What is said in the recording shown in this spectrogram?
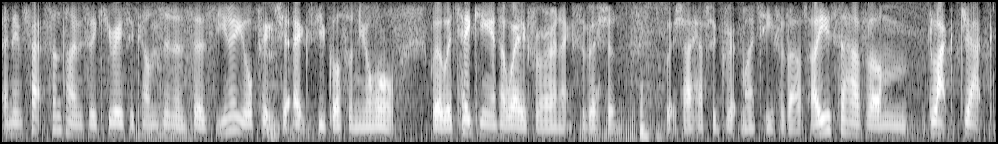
And in fact, sometimes the curator comes in and says, "You know your picture X you got on your wall, well, we're taking it away for an exhibition," which I have to grit my teeth about. I used to have um, Black Jack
